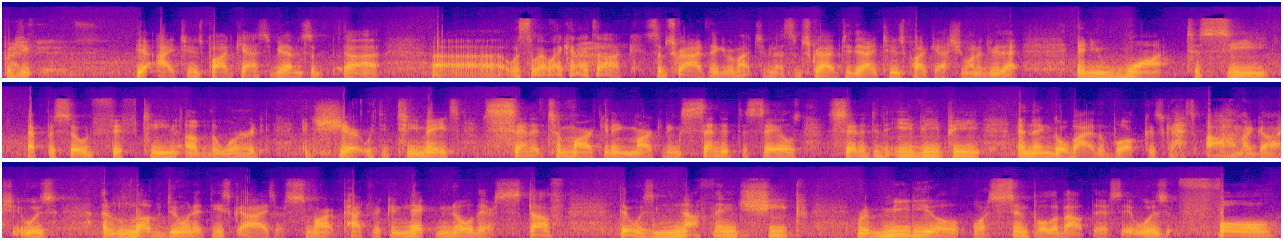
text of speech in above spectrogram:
But you, yeah, iTunes podcast. If you haven't, uh, uh, what's the way? Why can't I talk? Subscribe. Thank you very much. If you're not subscribed to the iTunes podcast, you want to do that, and you want to see episode 15 of the Word and share it with your teammates. Send it to marketing. Marketing, send it to sales. Send it to the EVP, and then go buy the book. Because guys, oh my gosh, it was. I love doing it. These guys are smart. Patrick and Nick know their stuff. There was nothing cheap, remedial, or simple about this. It was full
